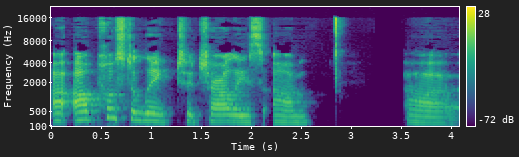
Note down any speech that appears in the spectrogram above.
I'll post a link to Charlie's um, uh,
